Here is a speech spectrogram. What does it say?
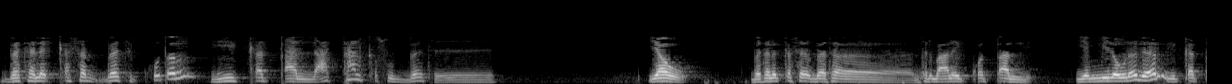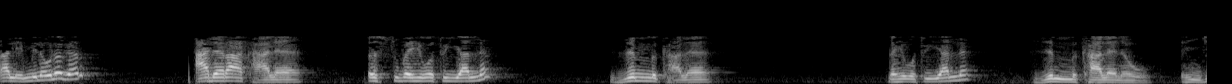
በተለቀሰበት ቁጥር ይቀጣል። አታልቅሱበት። ያው በተለቀሰ በተ እንትን ባለ ይቆጣል የሚለው ነገር ይቀጣል የሚለው ነገር አደራ ካለ እሱ በህይወቱ እያለ ዝም ካለ በህይወቱ እያለ ዝም ካለ ነው እንጂ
